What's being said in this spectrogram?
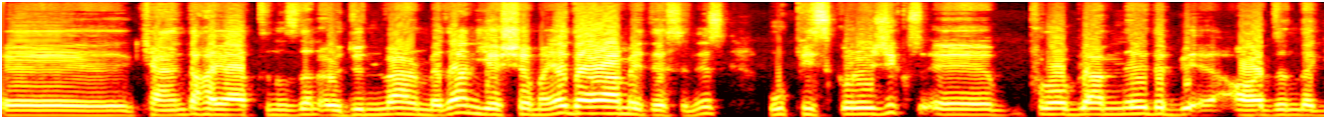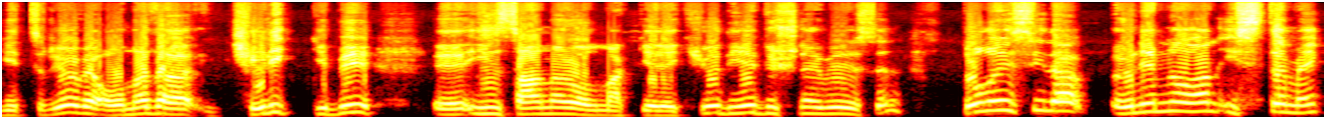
e, kendi hayatınızdan ödün vermeden yaşamaya devam edesiniz. Bu psikolojik e, problemleri de bir ardında getiriyor ve ona da çelik gibi e, insanlar olmak gerekiyor diye düşünebilirsin. Dolayısıyla önemli olan istemek.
